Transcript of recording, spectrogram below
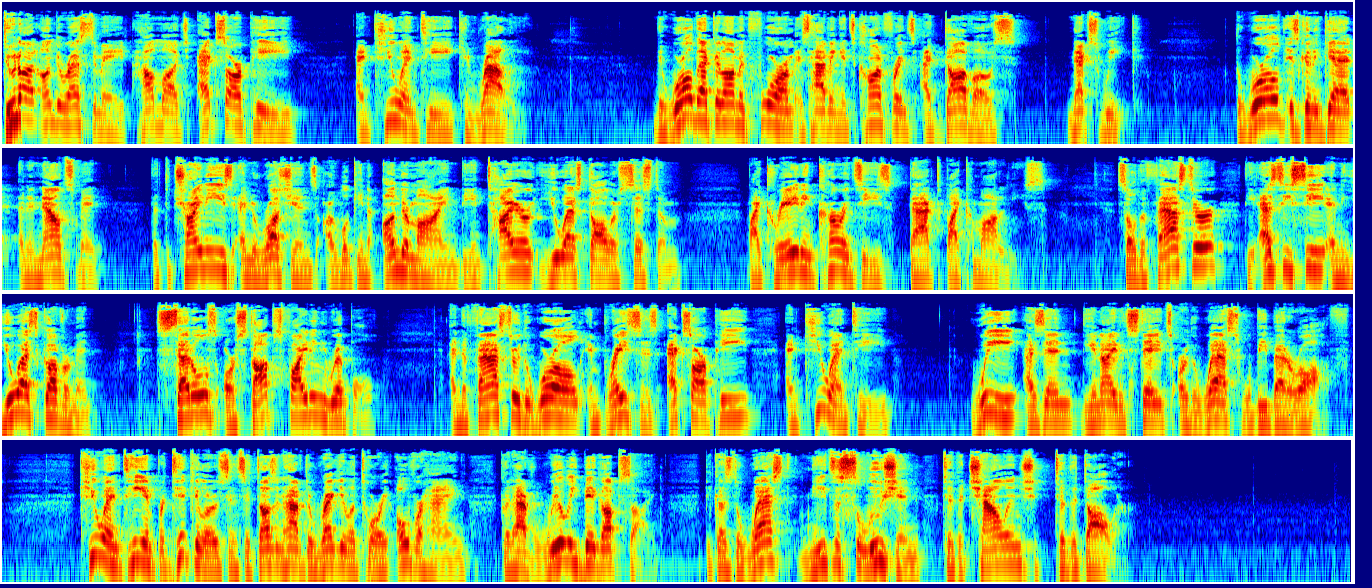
Do not underestimate how much XRP and QNT can rally. The World Economic Forum is having its conference at Davos next week. The world is going to get an announcement that the Chinese and the Russians are looking to undermine the entire US dollar system by creating currencies backed by commodities. So the faster the SEC and the US government settles or stops fighting Ripple, and the faster the world embraces XRP and QNT, we, as in the United States or the West, will be better off. QNT in particular, since it doesn't have the regulatory overhang, could have really big upside because the West needs a solution to the challenge to the dollar.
